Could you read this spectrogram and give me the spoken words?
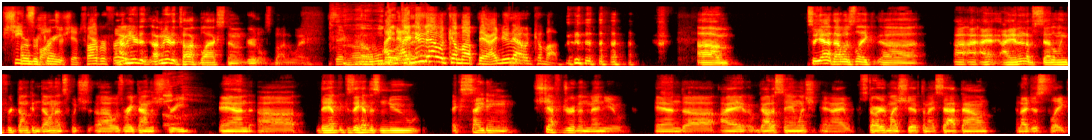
sheet Harbor Freight. sponsorships. Harbor Freight. I'm here to I'm here to talk Blackstone griddles, by the way. Oh, we'll I, I knew that would come up there. I knew that would come up. um, so yeah, that was like uh, I, I I ended up settling for Dunkin' Donuts, which uh, was right down the street, and uh, they had because they had this new exciting chef-driven menu, and uh, I got a sandwich and I started my shift and I sat down and I just like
